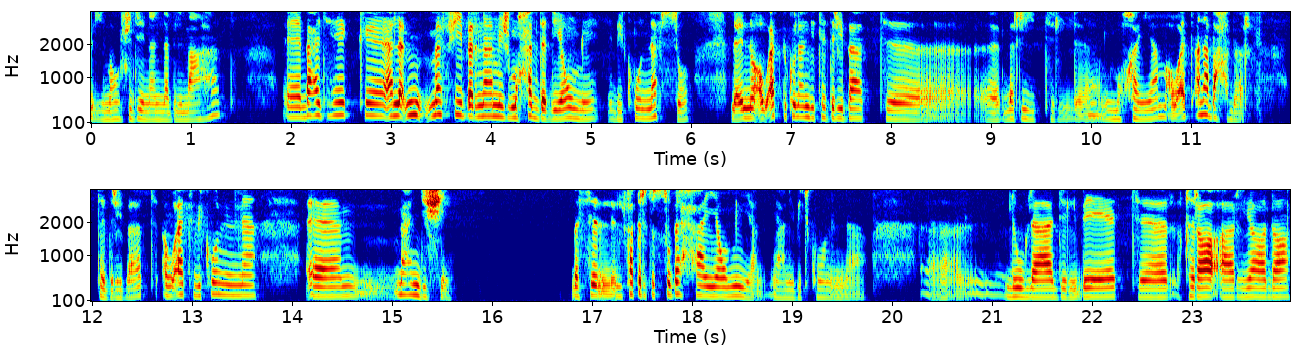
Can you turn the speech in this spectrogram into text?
اللي موجودين عندنا بالمعهد. بعد هيك هلأ ما في برنامج محدد يومي بيكون نفسه لأنه أوقات بيكون عندي تدريبات بريه المخيم أوقات أنا بحضر تدريبات أوقات بيكون ما عندي شيء بس فترة الصبح هاي يوميا يعني بتكون آه، الأولاد البيت قراءة رياضة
